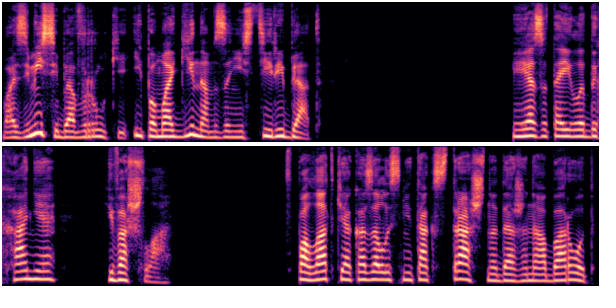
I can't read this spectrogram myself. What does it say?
«Возьми себя в руки и помоги нам занести ребят!» Я затаила дыхание и вошла. В палатке оказалось не так страшно, даже наоборот.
